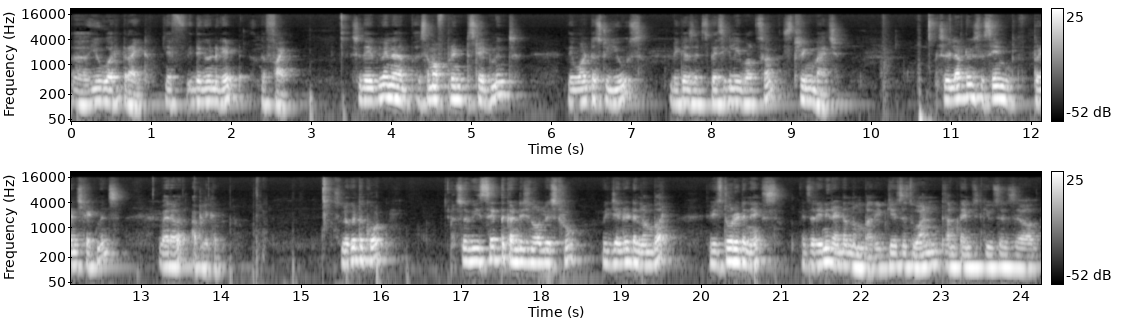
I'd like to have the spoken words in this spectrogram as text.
Uh, you got it right. If they're going to get the 5 so they've given a sum of print statement they want us to use because it's basically works on string match. So you'll have to use the same print statements wherever applicable so look at the code. So we set the condition always true. We generate a number. We store it in x. It's a any random number. It gives us 1 sometimes it gives us uh,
